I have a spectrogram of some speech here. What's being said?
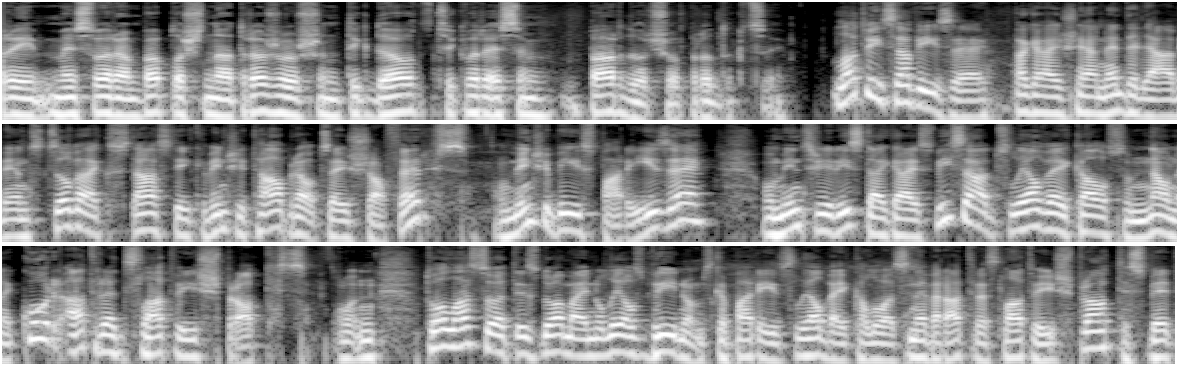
arī mēs varam paplašināt ražošanu tik daudz, cik varēsim pārdot šo produkciju. Latvijas avīzē pagājušajā nedēļā viens cilvēks stāstīja, ka viņš ir tālbraucējs šoferis, un viņš ir bijis Parīzē, un viņš ir iztaigājis visādus lielveikalus un nav nekur atradis Latvijas šprotes. Un to lasot, es domāju, nu liels brīnums, ka Parīzes lielveikalos nevar atrast Latvijas šprotes, bet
